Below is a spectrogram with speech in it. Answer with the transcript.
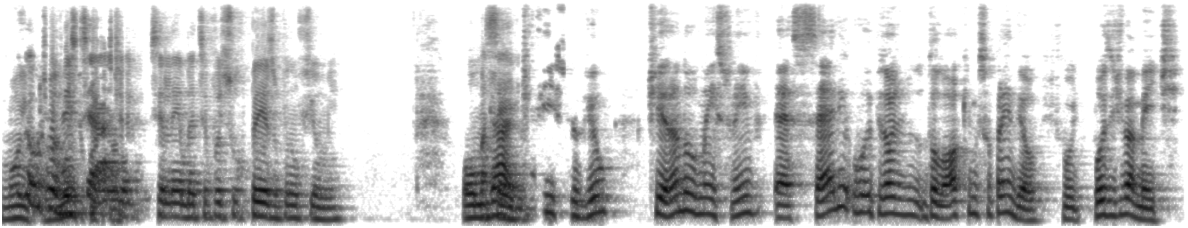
Muito, Qual é a última vez que você acha, que você lembra que você foi surpreso por um filme? Ou uma Cara, série? difícil, viu? Tirando o mainstream, é, série, o episódio do Loki me surpreendeu, tipo, positivamente.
